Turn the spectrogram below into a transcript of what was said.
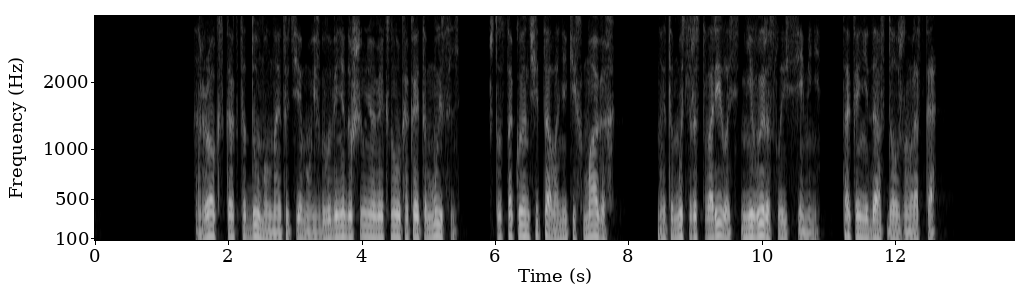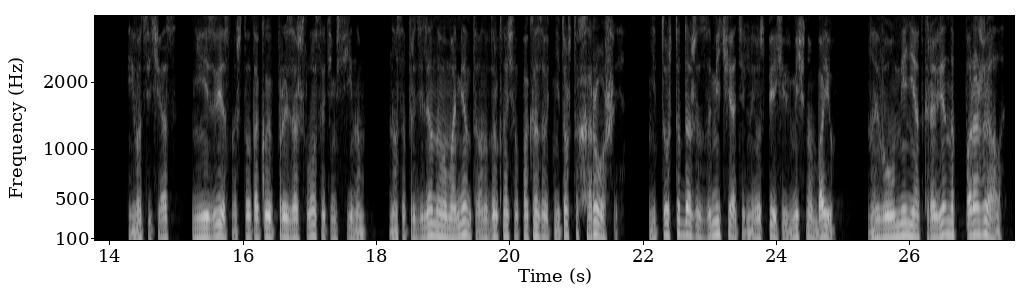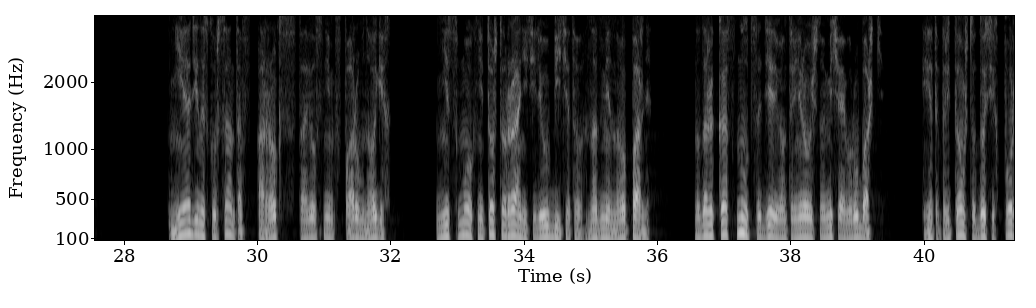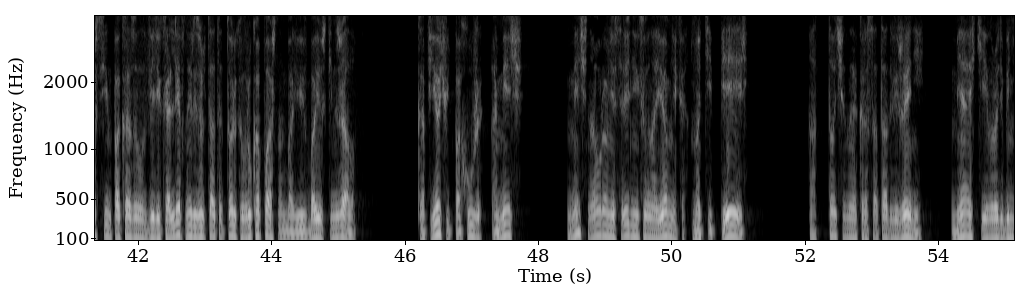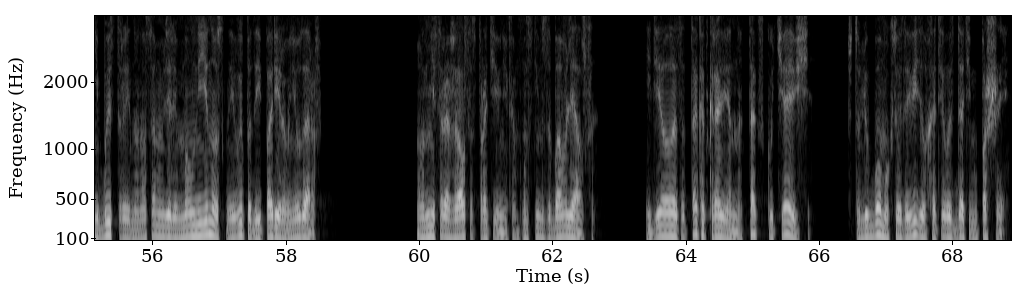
Рокс как-то думал на эту тему, и в глубине души у него мелькнула какая-то мысль. Что-то такое он читал о неких магах, но эта мысль растворилась, не выросла из семени, так и не дав должного ростка. И вот сейчас, Неизвестно, что такое произошло с этим Сином, но с определенного момента он вдруг начал показывать не то что хорошие, не то что даже замечательные успехи в мечном бою, но его умение откровенно поражало. Ни один из курсантов, а Рокс ставил с ним в пару многих, не смог не то что ранить или убить этого надменного парня, но даже коснуться деревом тренировочного меча его рубашки. И это при том, что до сих пор Син показывал великолепные результаты только в рукопашном бою и в бою с кинжалом. Копье чуть похуже, а меч... Меч на уровне средненького наемника, но теперь... Отточенная красота движений, мягкие, вроде бы не быстрые, но на самом деле молниеносные выпады и парирование ударов. Он не сражался с противником, он с ним забавлялся. И делал это так откровенно, так скучающе, что любому, кто это видел, хотелось дать ему по шее.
